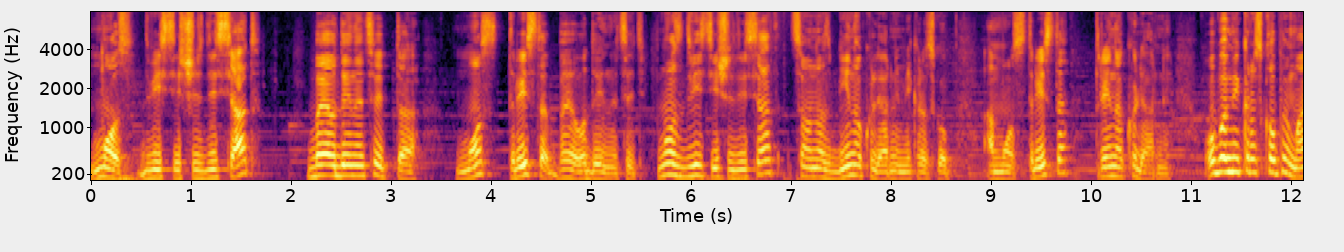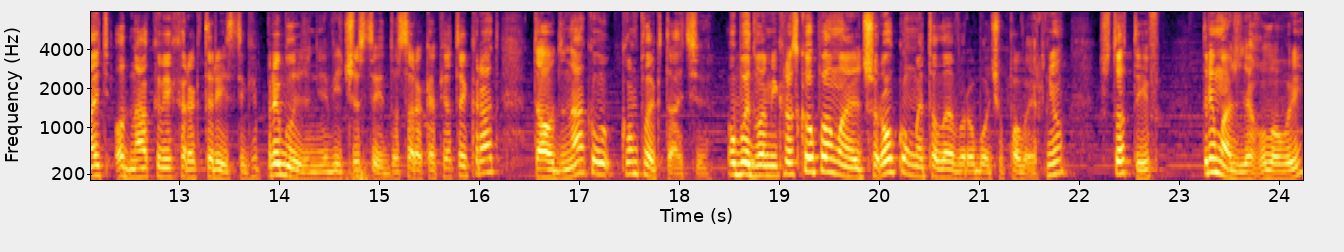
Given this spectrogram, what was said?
MOS 260 B11 та MOS 300 B11. MOS 260 це у нас бінокулярний мікроскоп, а MOS 300 тринокулярний. Оба мікроскопи мають однакові характеристики, приближення від 6 до 45 крат та однакову комплектацію. Обидва мікроскопи мають широку металеву робочу поверхню, штатив, тримач для голови,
